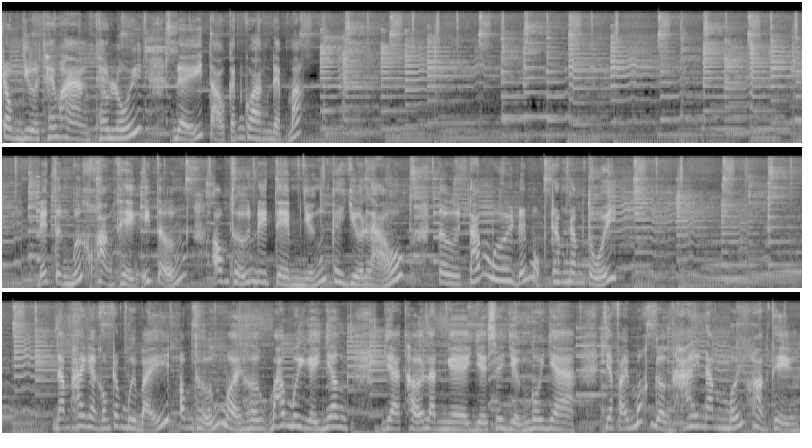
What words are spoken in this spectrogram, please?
trồng dừa theo hàng, theo lối để tạo cảnh quan đẹp mắt. Để từng bước hoàn thiện ý tưởng, ông Thưởng đi tìm những cây dừa lão từ 80 đến 100 năm tuổi. Năm 2017, ông Thưởng mời hơn 30 nghệ nhân và thợ lành nghề về xây dựng ngôi nhà và phải mất gần 2 năm mới hoàn thiện.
